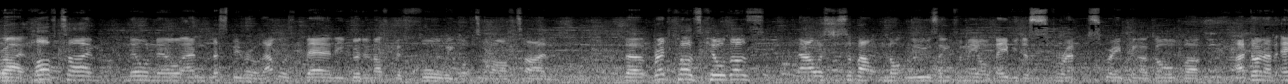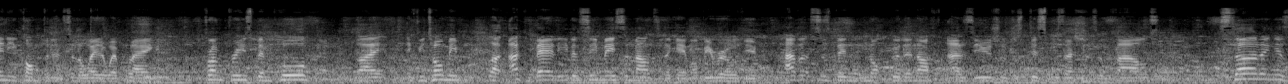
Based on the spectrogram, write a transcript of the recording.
Right, half time, nil nil, and let's be real, that was barely good enough before we got to half time. The red cards killed us. Now it's just about not losing for me, or maybe just scra- scraping a goal. But I don't have any confidence in the way that we're playing. Front three's been poor. Like, if you told me, like, I could barely even see Mason Mount in the game. I'll be real with you. Havertz has been not good enough as usual, just dispossessions and fouls. Sterling has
